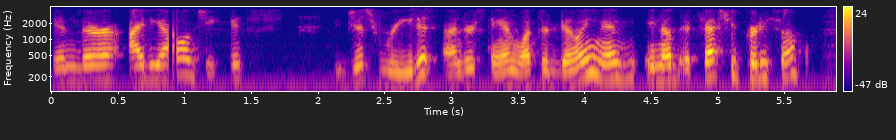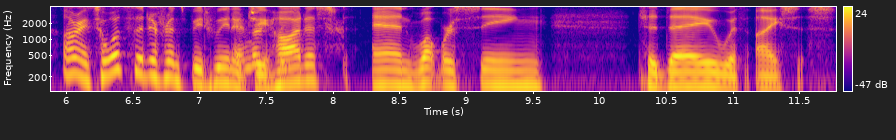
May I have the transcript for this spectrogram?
in their ideology. It's just read it, understand what they're doing, and you know it's actually pretty simple. All right, so what's the difference between a And jihadist and what we're seeing today with ISIS?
